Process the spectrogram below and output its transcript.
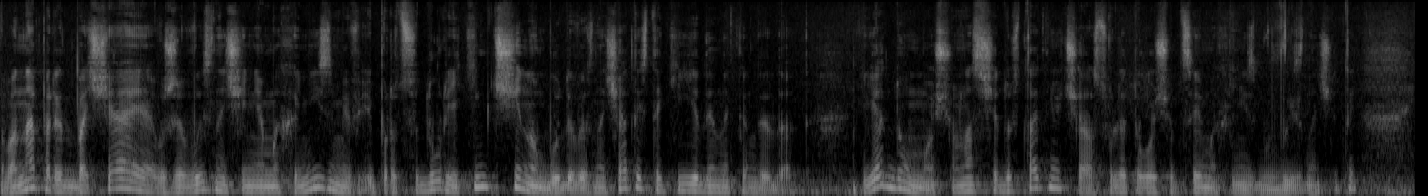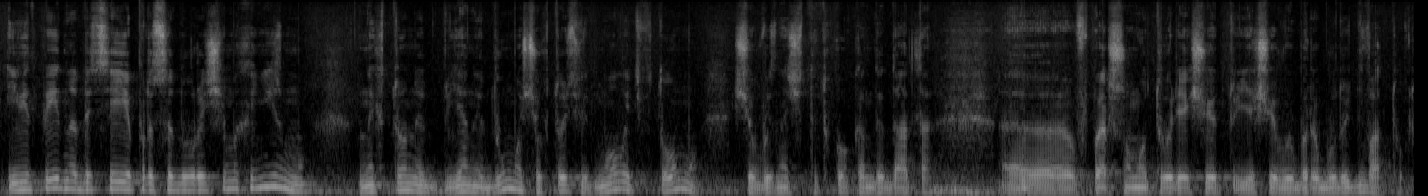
вона передбачає вже визначення механізмів і процедур, яким чином буде визначатись такий єдиний кандидат. Я думаю, що у нас ще достатньо часу для того, щоб цей механізм визначити. І відповідно до цієї процедури чи механізму, ніхто не я не думаю, що хтось відмовить в тому, щоб визначити такого кандидата е, в першому турі, якщо, якщо вибори будуть два тури.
